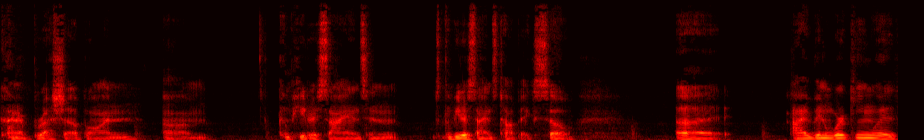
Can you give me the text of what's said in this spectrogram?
kind of brush up on um, computer science and computer science topics. So uh, I've been working with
